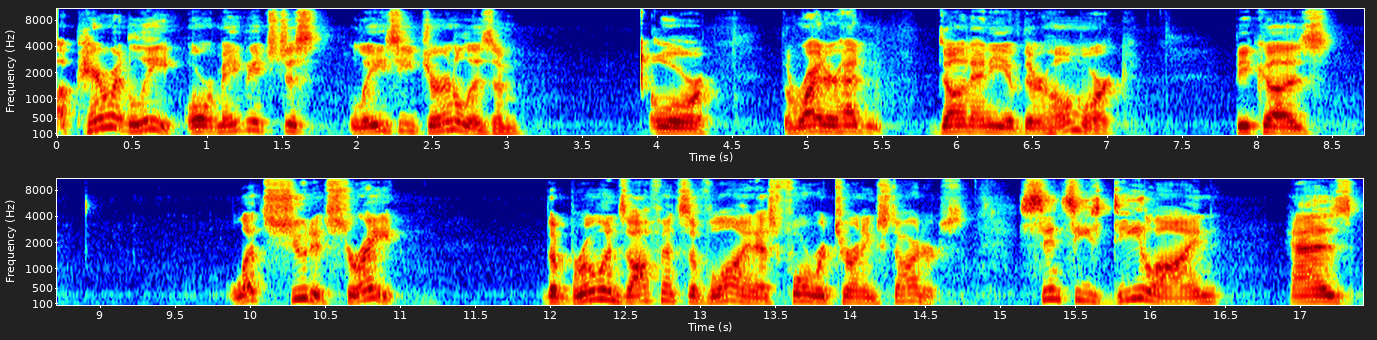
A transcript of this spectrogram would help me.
Apparently, or maybe it's just lazy journalism, or the writer hadn't done any of their homework because let's shoot it straight. The Bruins offensive line has four returning starters. Cincy's D line has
